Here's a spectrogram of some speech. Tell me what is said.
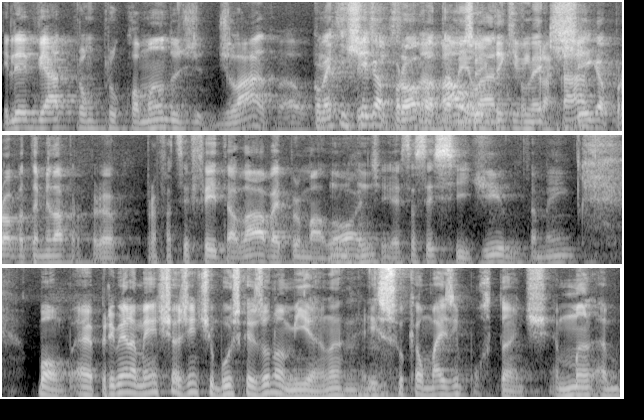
ele é enviado para um, o comando de, de lá. Como é que chega a prova também lá? Tem que vir Como é que cá? chega a prova também lá para ser feita lá? Vai por malote? Uhum. Essa ser sigilo também? Bom, é, primeiramente a gente busca a isonomia, né? Uhum. Isso que é o mais importante, é, man,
